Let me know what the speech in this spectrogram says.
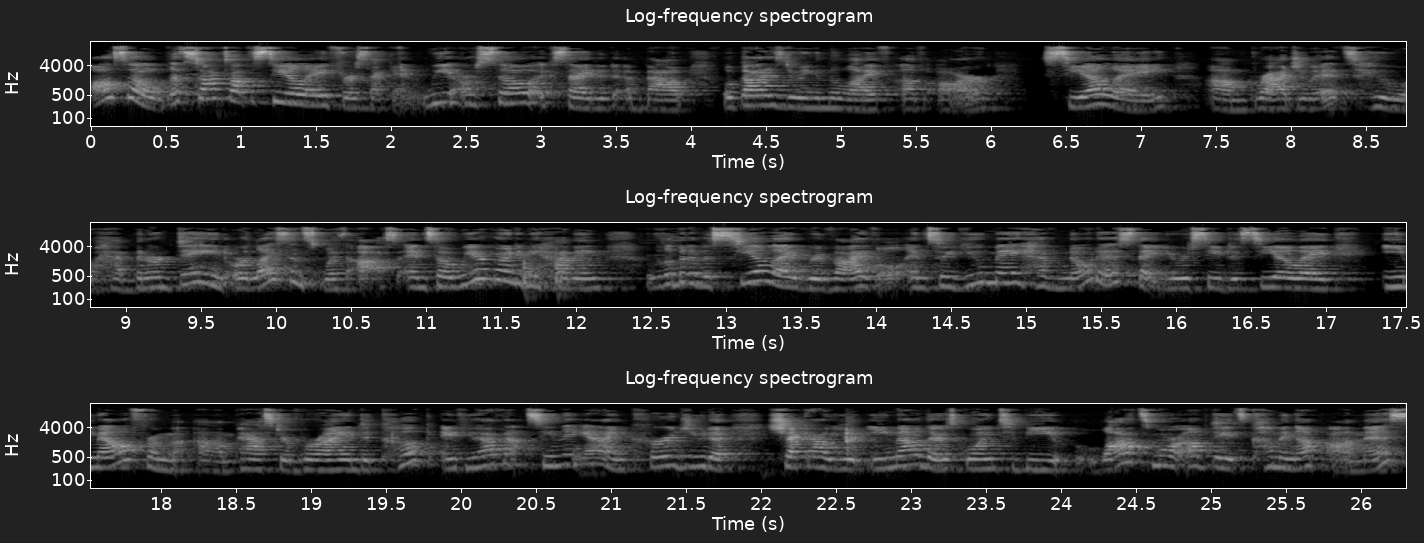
Also, let's talk about the CLA for a second. We are so excited about what God is doing in the life of our CLA um, graduates who have been ordained or licensed with us. And so we are going to be having a little bit of a CLA revival. And so you may have noticed that you received a CLA email from um, Pastor Brian DeCook. If you have not seen that yet, I encourage you to check out your email. There's going to be lots more updates coming up on this.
